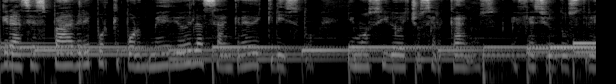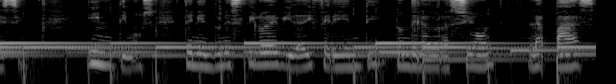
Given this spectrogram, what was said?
Gracias Padre porque por medio de la sangre de Cristo hemos sido hechos cercanos, Efesios 2.13, íntimos, teniendo un estilo de vida diferente donde la adoración, la paz,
